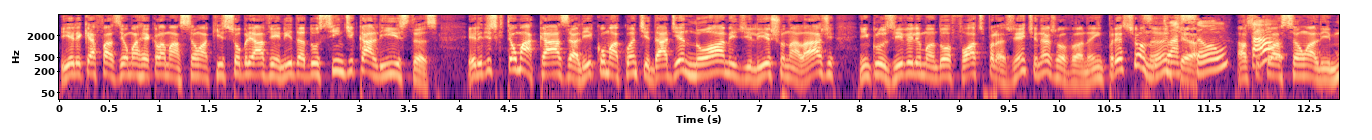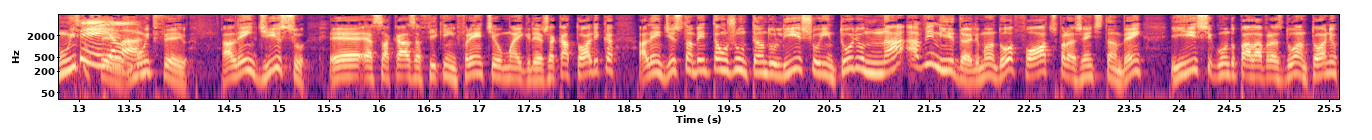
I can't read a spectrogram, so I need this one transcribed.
e ele quer fazer uma reclamação aqui sobre a Avenida dos Sindicalistas. Ele diz que tem uma casa ali com uma quantidade enorme de lixo na laje. Inclusive, ele mandou fotos pra gente, né, Giovana? É impressionante Situação a, a tá situação ali. Muito feio, lá. muito feio. Além disso, é, essa casa fica em frente a uma igreja católica. Além disso, também estão juntando lixo e entulho na avenida. Ele mandou fotos pra gente também. E, segundo palavras do Antônio,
